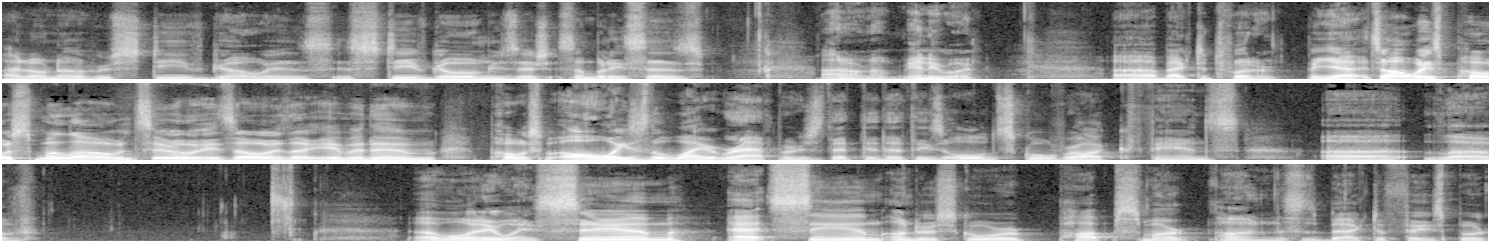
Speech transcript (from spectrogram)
I don't know who Steve Go is. Is Steve Go a musician? Somebody says, I don't know. Anyway, uh, back to Twitter. But yeah, it's always Post Malone too. It's always like Eminem, Post, always the white rappers that that these old school rock fans uh, love. Uh, well, anyway, Sam at Sam underscore Pop Smart Pun. This is back to Facebook.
